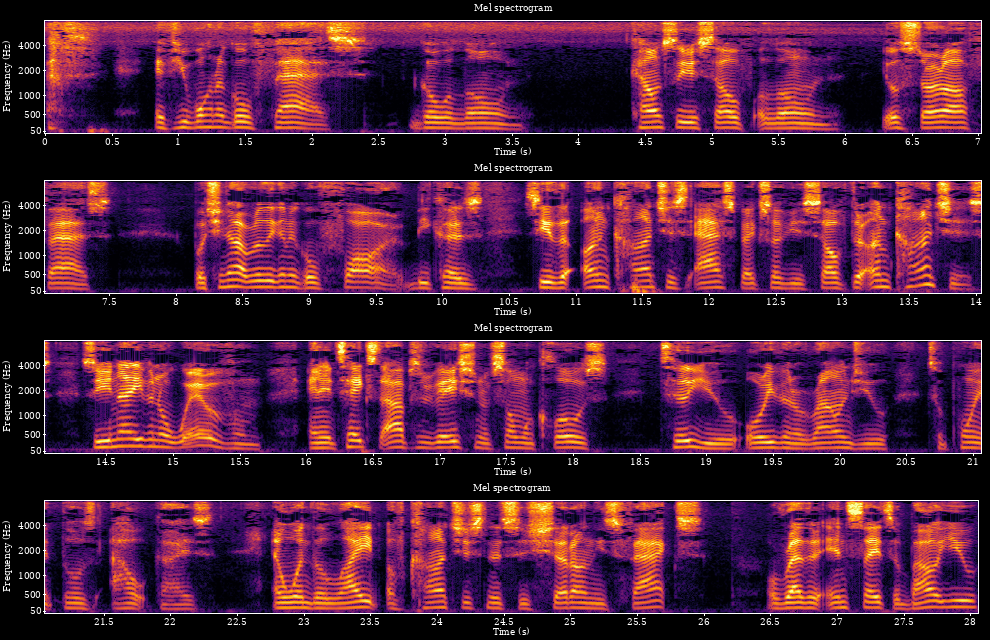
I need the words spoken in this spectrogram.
if you want to go fast, go alone counsel yourself alone. You'll start off fast, but you're not really going to go far because, see, the unconscious aspects of yourself, they're unconscious. So you're not even aware of them. And it takes the observation of someone close to you or even around you to point those out, guys. And when the light of consciousness is shed on these facts, or rather insights about you,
